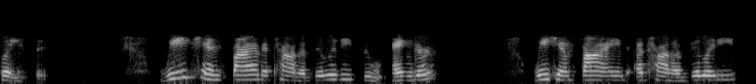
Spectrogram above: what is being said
places. We can find accountability through anger. We can find accountability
